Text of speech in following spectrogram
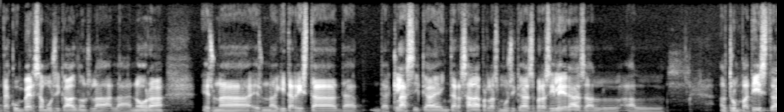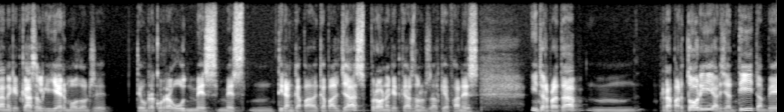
de conversa musical. Doncs la, la Nora és una, és una guitarrista de, de clàssica interessada per les músiques brasileres, el, el, el trompetista, en aquest cas el Guillermo, doncs, eh, té un recorregut més, més mm, tirant cap, a, cap al jazz, però en aquest cas doncs, el que fan és interpretar mm, repertori argentí i també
